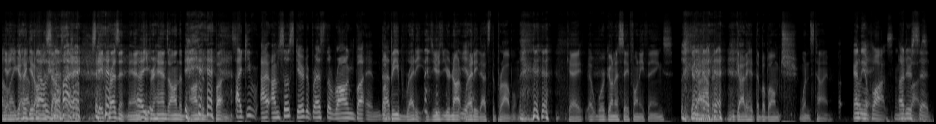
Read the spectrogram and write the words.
but yeah, like you got to get on the sound why- section. Stay present, man. Uh, Keep yeah. your hands on the on the buttons. I keep. I, I'm so scared to press the wrong button. but be ready. You're, you're not Yeah. ready. That's the problem. okay, uh, we're gonna say funny things. It's gonna happen. You got to hit the ba-bum when it's time. And the applause. and the applause. understood.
